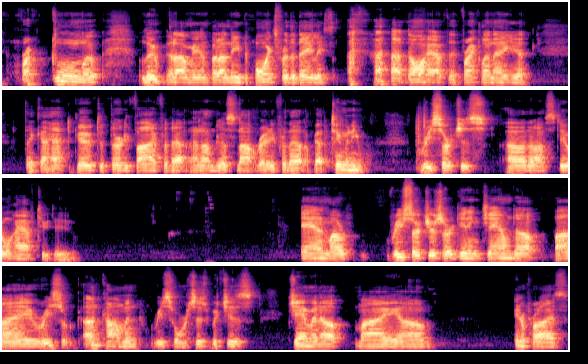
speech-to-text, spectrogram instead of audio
Franklin loop, loop that I'm in, but I need the points for the dailies. I don't have the Franklin A yet. I think I have to go to 35 for that, and I'm just not ready for that. I've got too many researches uh, that I still have to do. And my researchers are getting jammed up by resource, uncommon resources, which is jamming up my um, enterprise.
